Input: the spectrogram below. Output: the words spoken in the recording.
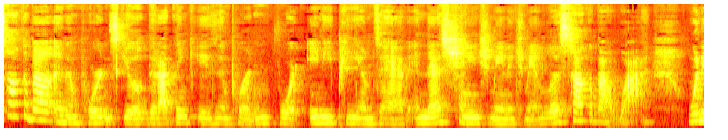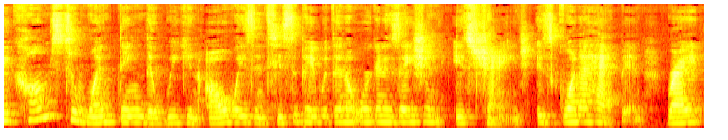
talk about an important skill that I think is important for any PM to have, and that's change management. Let's talk about why. When it comes to one thing that we can always anticipate within an organization, it's change. It's going to happen, right?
